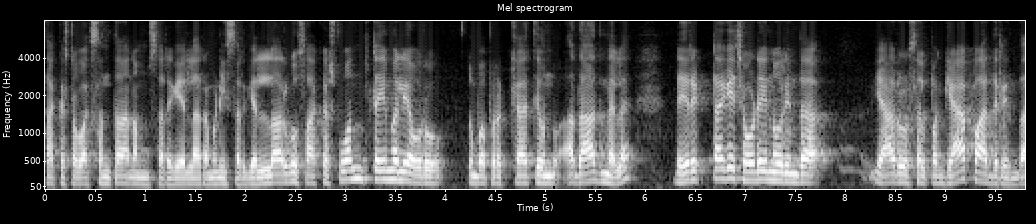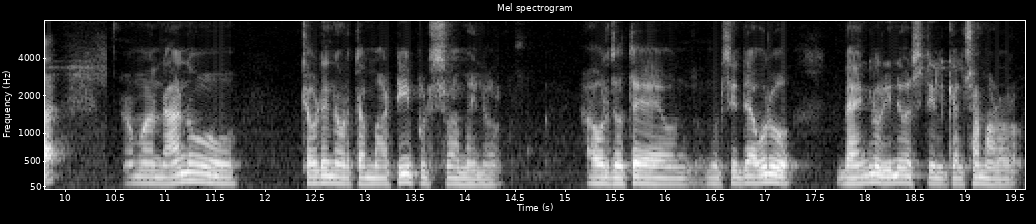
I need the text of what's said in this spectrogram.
ಸಾಕಷ್ಟು ಅವಾಗ ಸಂತಾನಂ ಸರ್ಗೆ ಎಲ್ಲ ರಮಣಿ ಸರ್ಗೆ ಎಲ್ಲರಿಗೂ ಸಾಕಷ್ಟು ಒಂದು ಟೈಮಲ್ಲಿ ಅವರು ತುಂಬ ಪ್ರಖ್ಯಾತಿ ಒಂದು ಅದಾದಮೇಲೆ ಡೈರೆಕ್ಟಾಗಿ ಚೌಡಯ್ಯನವರಿಂದ ಯಾರು ಸ್ವಲ್ಪ ಗ್ಯಾಪ್ ಆದ್ದರಿಂದ ನಾನು ಚೌಡೇನವ್ರ ತಮ್ಮ ಟಿ ಪುಟ್ಟಸ್ವಾಮಯ್ಯನವರು. ಅವ್ರ ಜೊತೆ ನುಡಿಸಿದ್ದೆ. ಅವರು ಬ್ಯಾಂಗ್ಳೂರು ಯೂನಿವರ್ಸಿಟಿಲಿ ಕೆಲಸ ಮಾಡೋರು.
